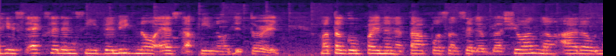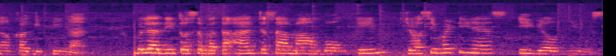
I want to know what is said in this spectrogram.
His Excellency Benigno S. Aquino III. Matagumpay na natapos ang selebrasyon ng Araw ng Kagitingan. Mula dito sa Bataan kasama ang buong team, Josie Martinez, Eagle News.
